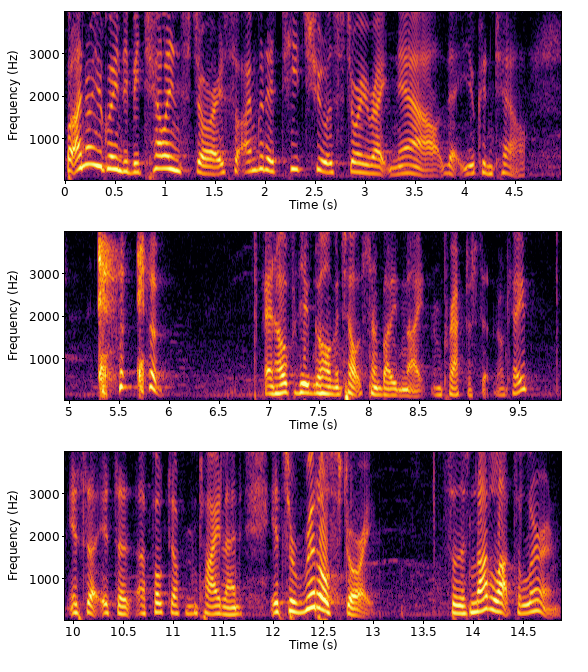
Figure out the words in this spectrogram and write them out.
Well, I know you're going to be telling stories, so I'm going to teach you a story right now that you can tell. and hopefully you can go home and tell it to somebody tonight and practice it, okay? It's a, it's a, a folk tale from Thailand. It's a riddle story, so there's not a lot to learn.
